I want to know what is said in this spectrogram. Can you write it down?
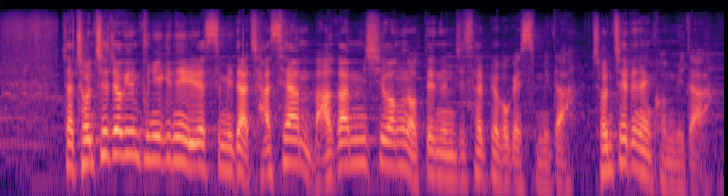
자, 전체적인 분위기는 이랬습니다. 자세한 마감 시황은 어땠는지 살펴보겠습니다. 전체린 앵커입니다.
